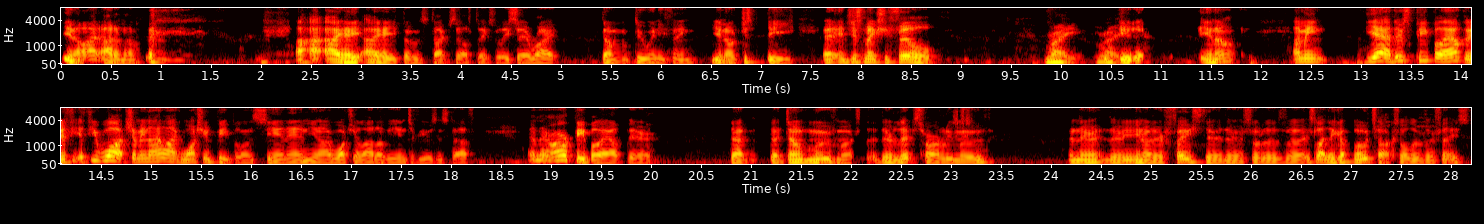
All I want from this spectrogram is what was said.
you know, I, I don't know. I, I, hate I hate those type self tapes where they say, right, don't do anything. You know, just be. It just makes you feel, Right. Right. you know. I mean, yeah, there's people out there. If, if you watch, I mean, I like watching people on CNN. You know, I watch a lot of the interviews and stuff, and there are people out there that that don't move much. Their lips hardly move, and their their you know their face, they're they're sort of uh, it's like they got Botox all over their face,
